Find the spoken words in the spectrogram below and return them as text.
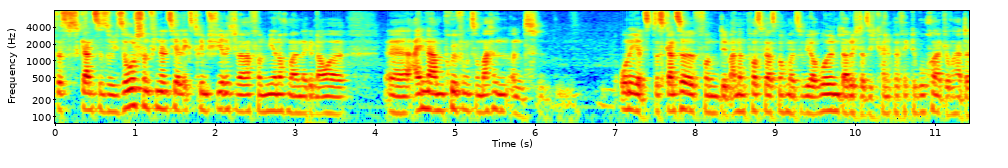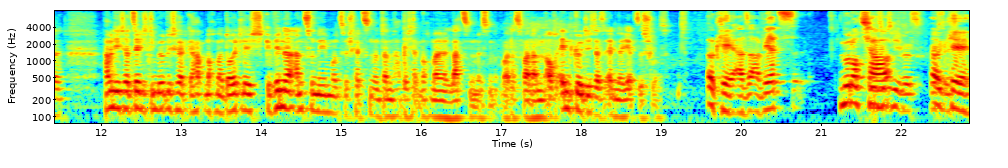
das Ganze sowieso schon finanziell extrem schwierig war, von mir nochmal eine genaue äh, Einnahmenprüfung zu machen und ohne jetzt das Ganze von dem anderen Podcast nochmal zu wiederholen, dadurch, dass ich keine perfekte Buchhaltung hatte, haben die tatsächlich die Möglichkeit gehabt, nochmal deutlich Gewinne anzunehmen und zu schätzen und dann habe ich halt nochmal latzen müssen. Aber das war dann auch endgültig das Ende, jetzt ist Schluss. Okay, also ab jetzt. Nur noch Ciao. Positives. richtig. Okay,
